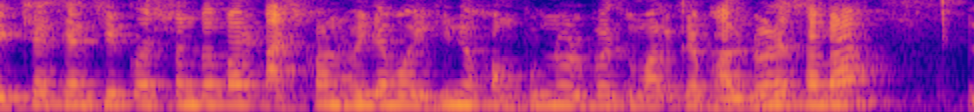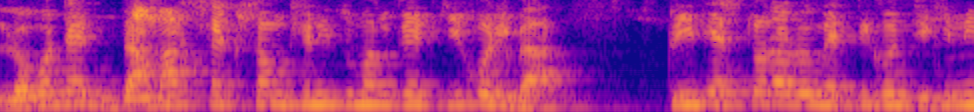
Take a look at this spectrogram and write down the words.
H S L C question paper পাঁচখন হৈ যাব। এইখিনি সম্পূৰ্ণৰূপে তোমালোকে ভালদৰে চাবা। লগতে গ্ৰামাৰ ছেকশ্যনখিনি তোমালোকে কি কৰিবা? প্ৰি টেষ্টৰ আৰু মেট্ৰিকত যিখিনি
